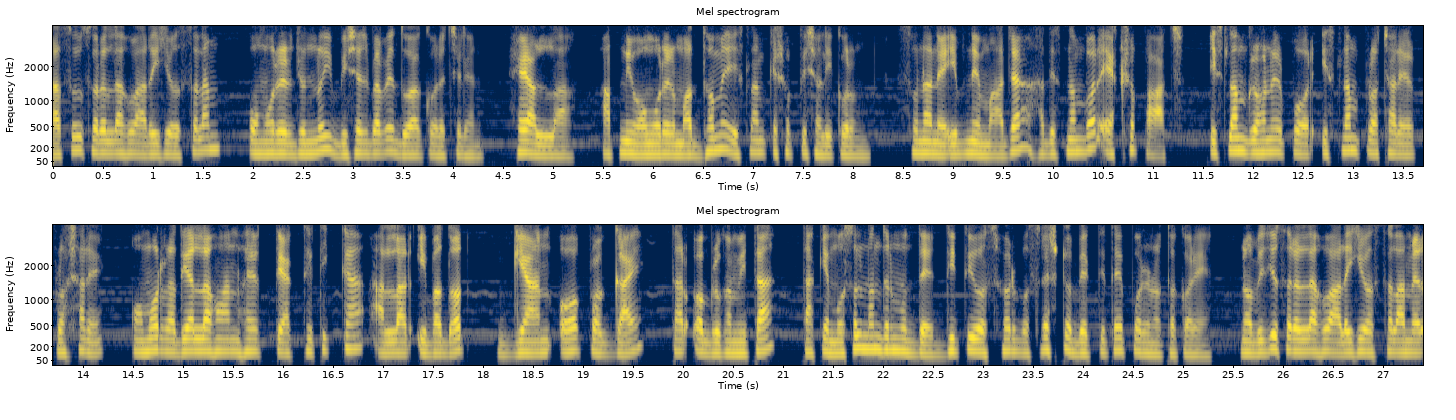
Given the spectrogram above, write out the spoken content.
রাসুল সরাল্লাহু আলহি আসসালাম ওমরের জন্যই বিশেষভাবে দোয়া করেছিলেন, হে আল্লাহ, আপনি ওমরের মাধ্যমে ইসলামকে শক্তিশালী করুন। সুনানে ইবনে মাজা হাদিস নম্বর একশো পাঁচ। ইসলাম গ্রহণের পর ইসলাম প্রচারের প্রসারে ওমর রাদিয়াল্লাহ আনহের ত্যাগ তিতিক্ষা আল্লাহর ইবাদত, জ্ঞান ও প্রজ্ঞায় তার অগ্রগামিতা তাকে মুসলমানদের মধ্যে দ্বিতীয় সর্বশ্রেষ্ঠ ব্যক্তিতে পরিণত করে। নবীজি সাল্লাহু আলহি আসসালামের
